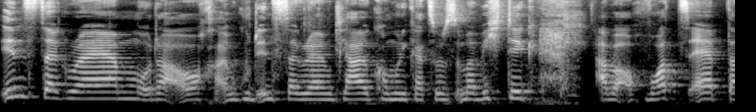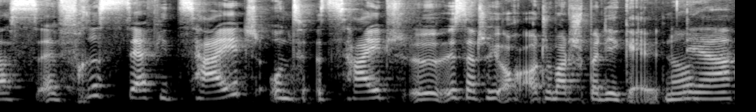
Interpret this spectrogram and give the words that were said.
Instagram oder auch, ähm, gut, Instagram, klar, Kommunikation ist immer wichtig, aber auch WhatsApp, das äh, frisst sehr viel Zeit und Zeit äh, ist natürlich auch automatisch bei dir Geld. Ne? Ja,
